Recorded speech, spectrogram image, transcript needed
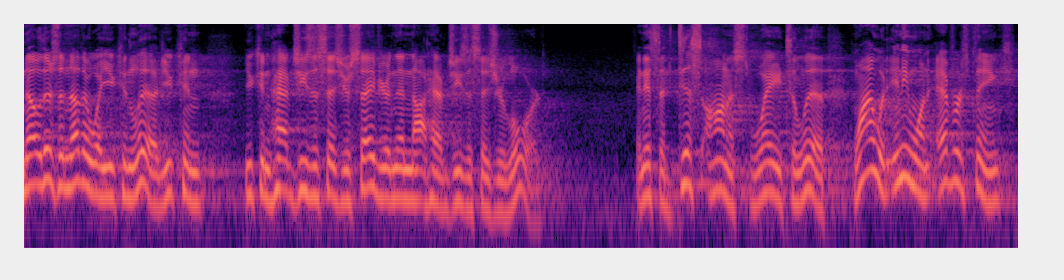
no, there's another way you can live. You can, you can have Jesus as your Savior and then not have Jesus as your Lord. And it's a dishonest way to live. Why would anyone ever think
